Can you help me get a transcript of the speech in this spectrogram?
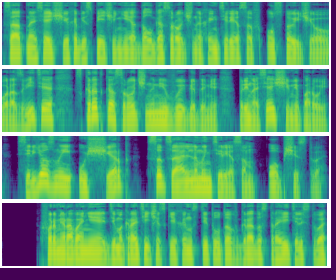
соотносящих обеспечение долгосрочных интересов устойчивого развития с краткосрочными выгодами, приносящими порой серьезный ущерб социальным интересам общества формирование демократических институтов градостроительства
